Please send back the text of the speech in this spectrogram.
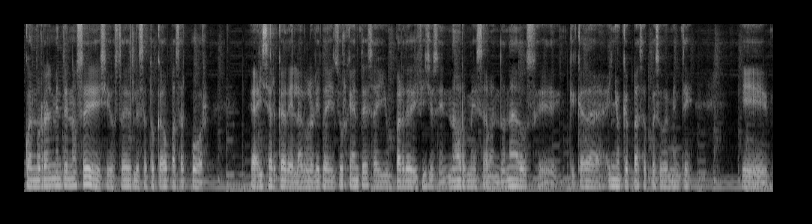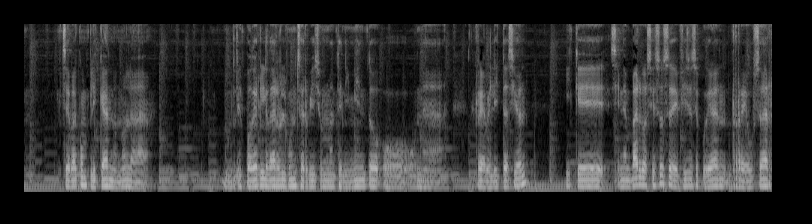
cuando realmente no sé si a ustedes les ha tocado pasar por ahí cerca de la glorieta de insurgentes hay un par de edificios enormes abandonados eh, que cada año que pasa pues obviamente eh, se va complicando no la el poderle dar algún servicio un mantenimiento o una rehabilitación y que sin embargo si esos edificios se pudieran reusar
